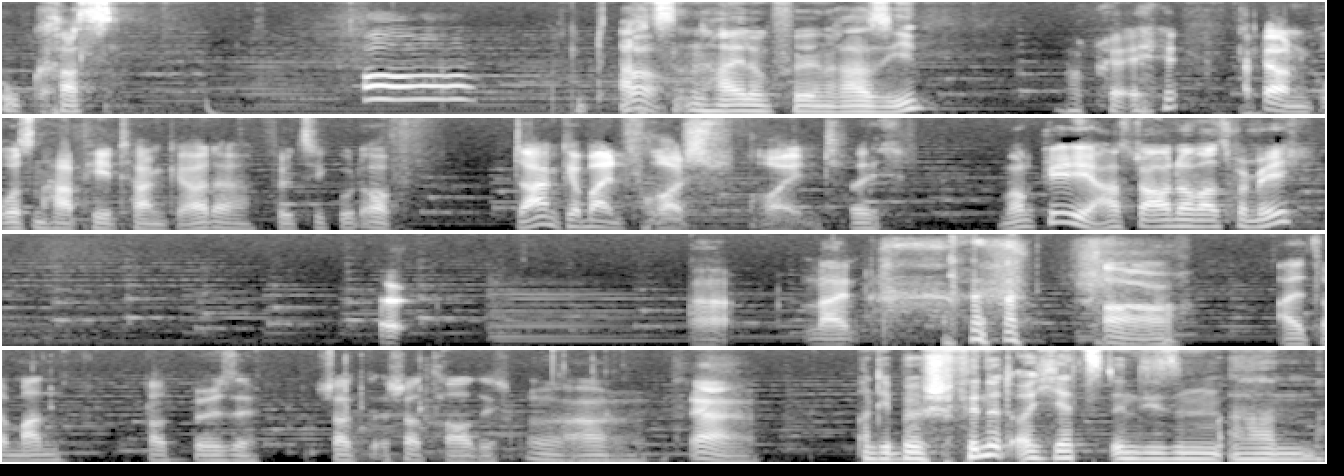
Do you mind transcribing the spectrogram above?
Oh, krass. Gibt 18 Heilung für den Rasi. Okay. Ich hab ja einen großen HP-Tank, ja, der füllt sich gut auf. Danke, mein Froschfreund. Ich. Monkey, hast du auch noch was für mich? Äh, nein. Oh, alter Mann. Schaut böse. Schaut, schaut traurig. Ja. Und ihr befindet euch jetzt in diesem ähm,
